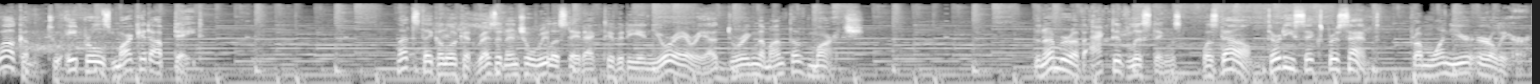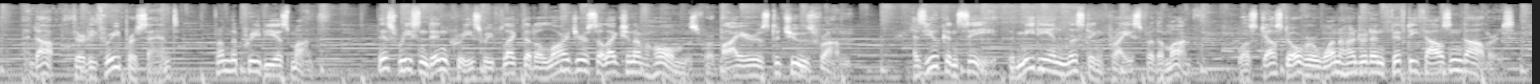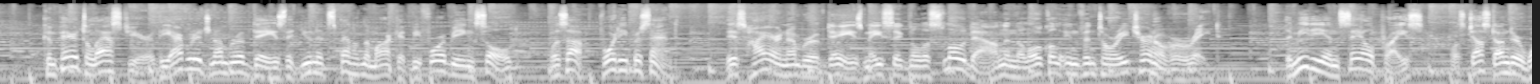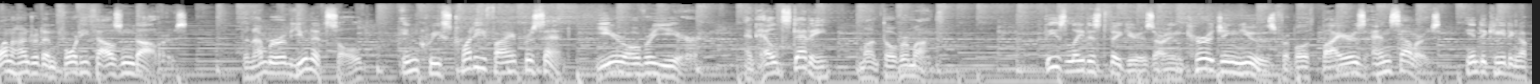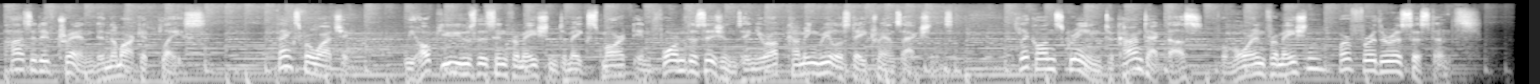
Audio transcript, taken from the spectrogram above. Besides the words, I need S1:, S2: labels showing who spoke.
S1: Welcome to April's Market Update. Let's take a look at residential real estate activity in your area during the month of March. The number of active listings was down 36% from one year earlier and up 33% from the previous month. This recent increase reflected a larger selection of homes for buyers to choose from. As you can see, the median listing price for the month was just over $150,000. Compared to last year, the average number of days that units spent on the market before being sold was up 40%. This higher number of days may signal a slowdown in the local inventory turnover rate. The median sale price was just under $140,000. The number of units sold increased 25% year over year and held steady month over month. These latest figures are encouraging news for both buyers and sellers, indicating a positive trend in the marketplace. Thanks for watching. We hope you use this information to make smart, informed decisions in your upcoming real estate transactions. Click on screen to contact us for more information or further assistance.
